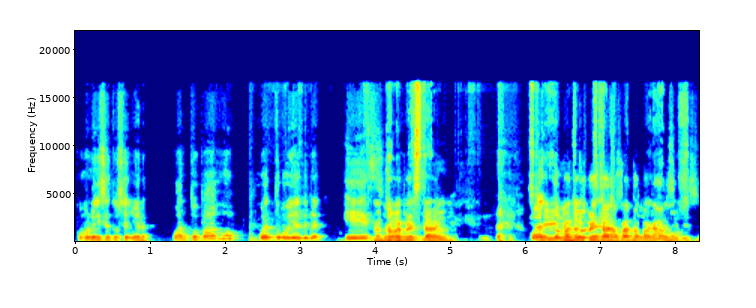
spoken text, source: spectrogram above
Como le dice tu señora, ¿cuánto pago? ¿Cuánto voy a tener? ¿Cuánto me prestaron? ¿Cuánto, me, prestaron? ¿Cuánto pagamos?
